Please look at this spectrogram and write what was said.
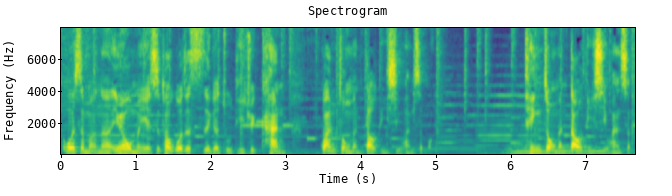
为什么呢？因为我们也是透过这四个主题去看观众们到底喜欢什么，嗯、听众们到底喜欢什么。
